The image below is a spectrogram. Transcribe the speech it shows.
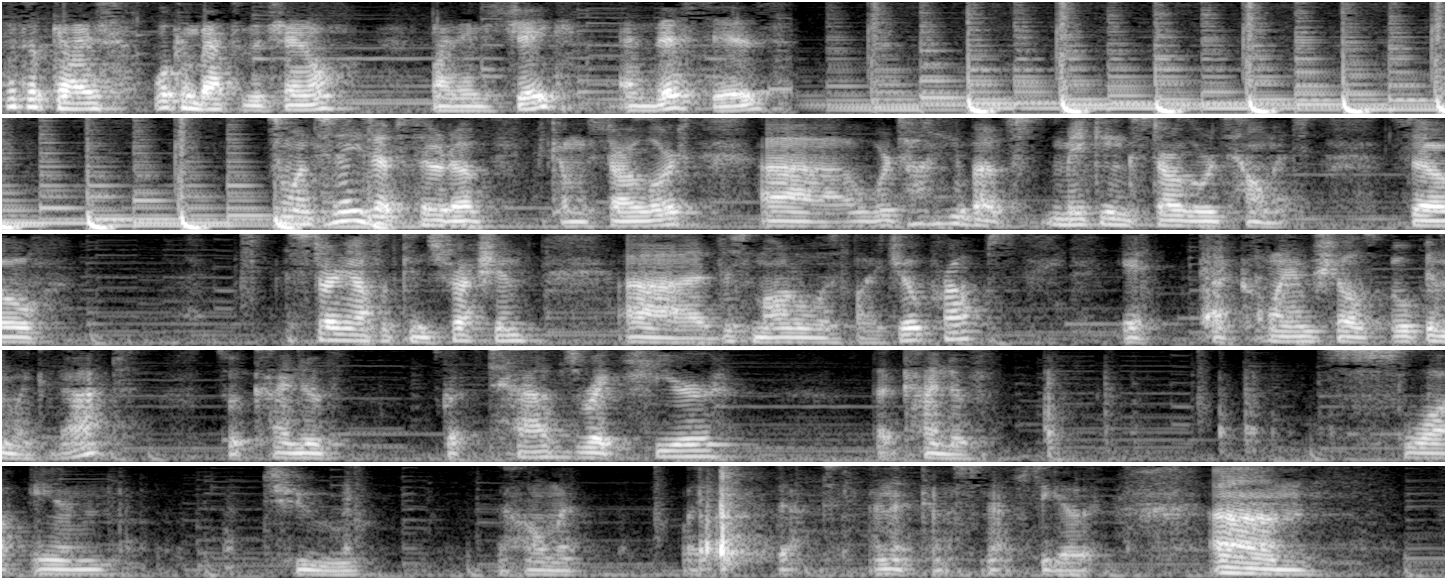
What's up guys? Welcome back to the channel. My name is Jake and this is... So on today's episode of Becoming Star-Lord, uh, we're talking about making Star-Lord's helmet. So starting off with construction, uh, this model was by Joe Props. It got clamshells open like that. So it kind of, it's got tabs right here that kind of slot in to the helmet like that. And that kind of snaps together. Um,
